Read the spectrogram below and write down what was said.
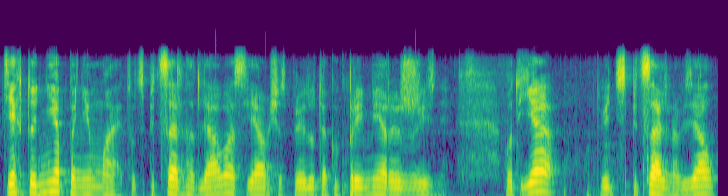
Те, кто не понимает, вот специально для вас я вам сейчас приведу такой пример из жизни. Вот я, вот видите, специально взял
